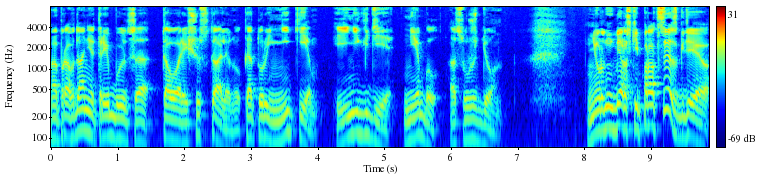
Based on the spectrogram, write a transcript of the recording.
оправдание требуется товарищу Сталину, который никем и нигде не был осужден. Нюрнбергский процесс, где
